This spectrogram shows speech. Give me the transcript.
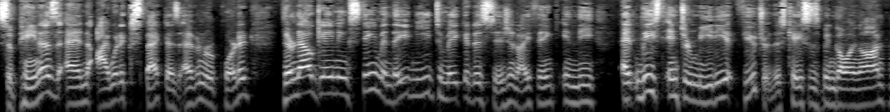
subpoenas, and I would expect, as Evan reported, they're now gaining steam and they need to make a decision, I think, in the at least intermediate future. This case has been going on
